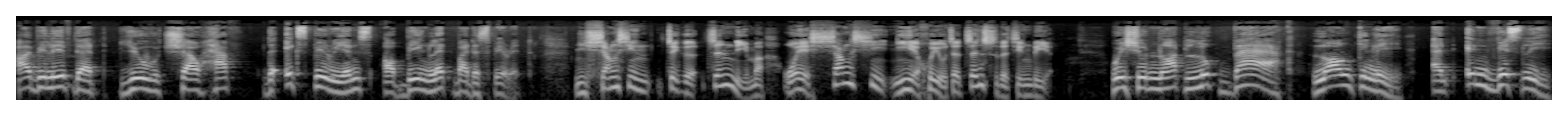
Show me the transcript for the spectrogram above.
I believe that you shall have the experience of being led by the Spirit. 你相信这个真理吗？我也相信你也会有这真实的经历。 We should not look back longingly and enviously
